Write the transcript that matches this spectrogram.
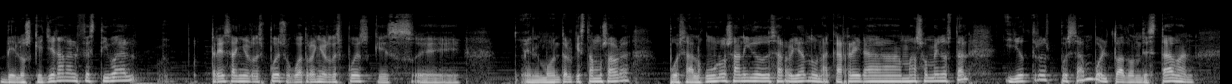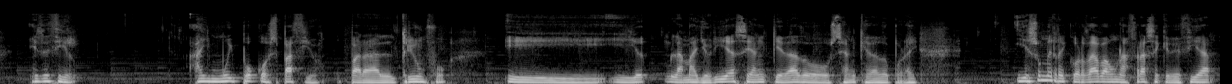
De los que llegan al festival, tres años después o cuatro años después, que es eh, en el momento en el que estamos ahora, pues algunos han ido desarrollando una carrera más o menos tal y otros pues han vuelto a donde estaban. Es decir, hay muy poco espacio para el triunfo y, la mayoría se han quedado se han quedado por ahí. Y eso me recordaba una frase que decía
